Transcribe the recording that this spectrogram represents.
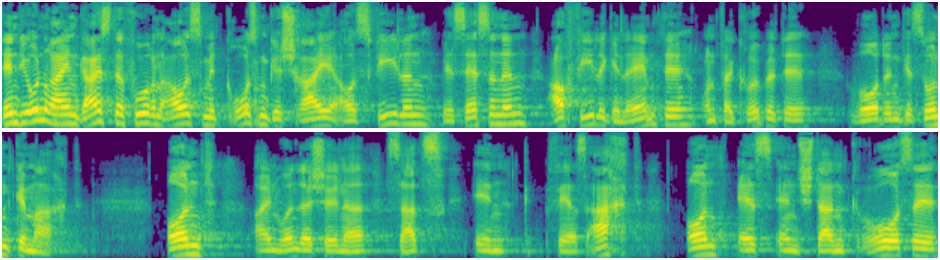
Denn die unreinen Geister fuhren aus mit großem Geschrei aus vielen Besessenen, auch viele Gelähmte und Verkrüppelte wurden gesund gemacht. Und ein wunderschöner Satz in Vers 8. Und es entstand große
